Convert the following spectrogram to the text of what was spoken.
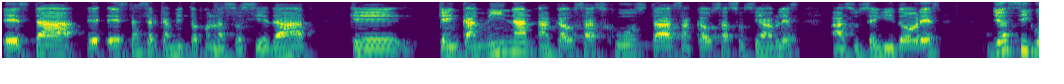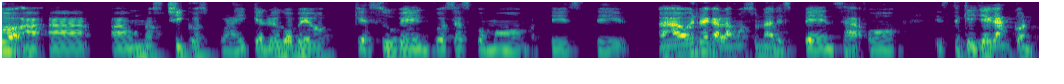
esta, e, este acercamiento con la sociedad, que, que encaminan a causas justas, a causas sociables, a sus seguidores. Yo sigo a, a, a unos chicos por ahí que luego veo que suben cosas como, este, ah, hoy regalamos una despensa o este, que llegan con,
